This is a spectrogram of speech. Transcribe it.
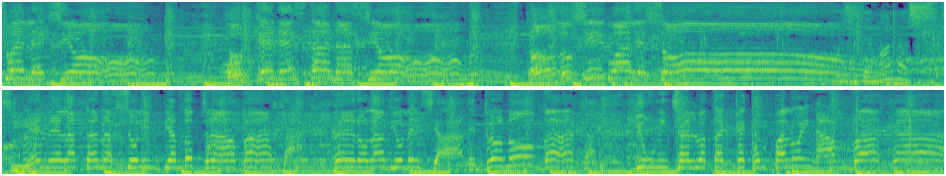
Su elección, porque en esta nación todos iguales son. Pues de malas. Si en el Atanasio limpiando trabaja, pero la violencia adentro no baja, y un hincha lo ataca con palo y navaja.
